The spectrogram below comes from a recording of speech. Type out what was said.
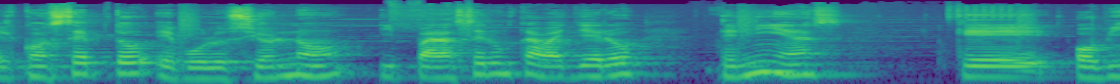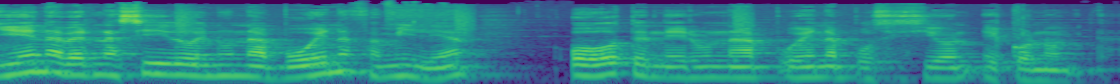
el concepto evolucionó y para ser un caballero tenías que o bien haber nacido en una buena familia o tener una buena posición económica.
